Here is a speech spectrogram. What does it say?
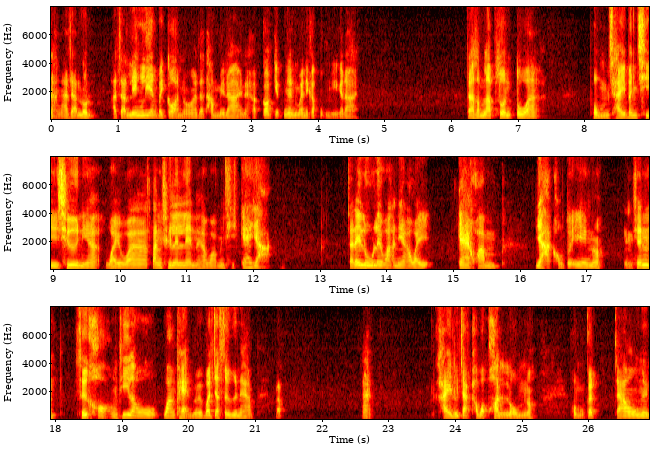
หนังอาจจะลดอาจจะเลี่ยงๆไปก่อนเนาะอาจจะทำไม่ได้นะครับ ก็เก็บเงินไว้ในกระปุกนี้ก็ได้ แต่สำหรับส่วนตัว ผมใช้บัญชีชื่อเนี้ย ไว้ว่าตั้งชื่อเล่นๆนะครับว่าบัญชีแก้อยาก จะได้รู้เลยว่าอันนี้เอาไว้แก้ความอยากของตัวเองเนาะอย่างเช่น ซื้อของที่เราวางแผนไว้ว่าจะซื้อนะครับ แบบอะใครรู้จักคาว่าผ่อนลมเนาะผมก็จะเอาเงิน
